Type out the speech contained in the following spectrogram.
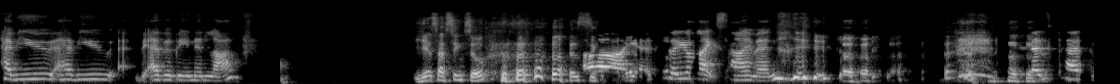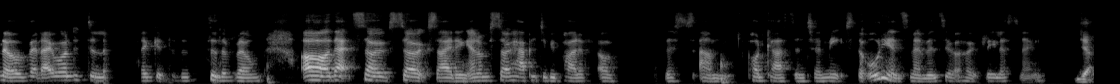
have you have you ever been in love? Yes, I think so. Ah, yes. So you're like Simon. that's personal, but I wanted to link it to the to the film. Oh, that's so so exciting, and I'm so happy to be part of, of this um, podcast and to meet the audience members who are hopefully listening. Yeah,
